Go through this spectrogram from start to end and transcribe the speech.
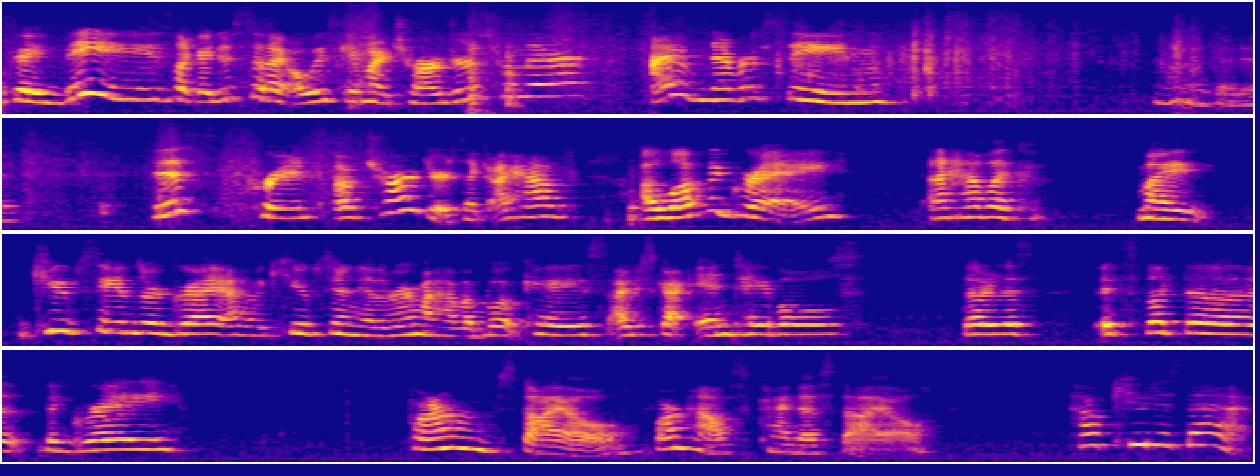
Okay, these, like I just said, I always get my chargers from there. I have never seen, I don't know what that is, this print of chargers. Like I have I love the gray. And I have like my cube stands are gray. I have a cube stand in the other room. I have a bookcase. I just got end tables that are this. It's like the, the gray farm style, farmhouse kind of style. How cute is that?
